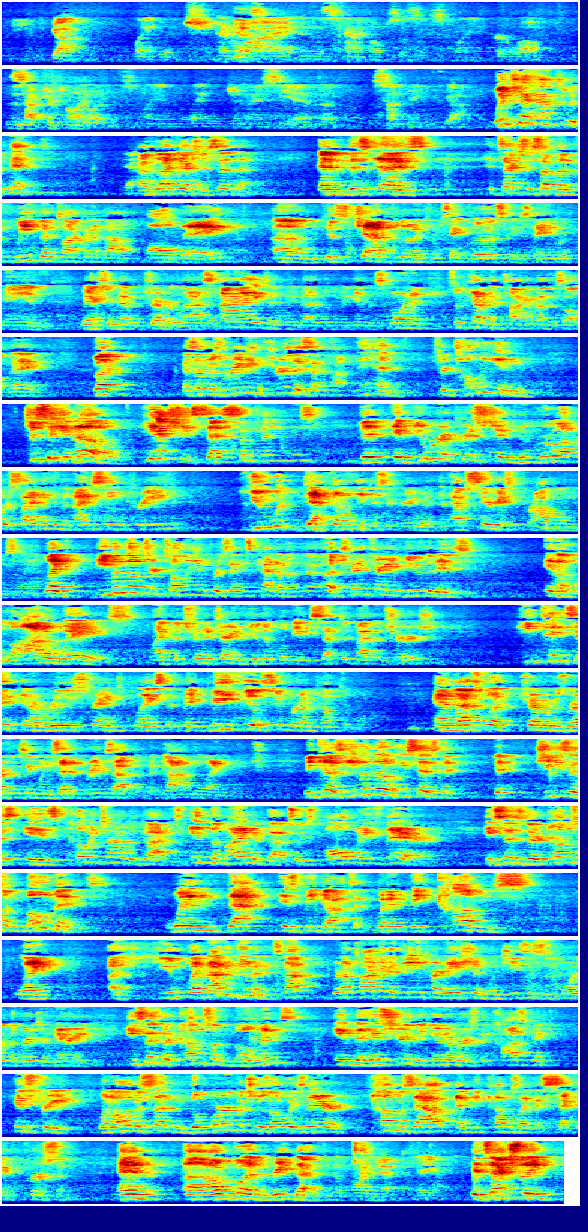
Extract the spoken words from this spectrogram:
the gut language and Yes. why, and this kind of helps us explain, or well, this is how Tertullian would have explained the language in Nicaea of the Son being God. Which I have to admit, Yeah. I'm glad you actually said that. And this guy's, it's actually something we've been talking about all day because Chad flew in from St. Louis and he's staying with me. And we actually met with Trevor last night and we met with again this morning. So we've kind of been talking about this all day. But as I was reading through this, I thought, man, Tertullian, just so you know, he actually says some things that if you were a Christian who grew up reciting the Nicene Creed, you would definitely disagree with and have serious problems. Like, even though Tertullian presents kind of a, a Trinitarian view that is, in a lot of ways, like the Trinitarian view that will be accepted by the church, he takes it in a really strange place that made me feel super uncomfortable. And that's what Trevor was referencing when he said it brings out the begotten language. Because even though he says that, that Jesus is co eternal with God, he's in the mind of God, so he's always there, he says there comes a moment when that is begotten, when it becomes like a human, like not a human. It's not. We're not talking at the incarnation when Jesus is born of the Virgin Mary. He says there comes a moment in the history of the universe, the cosmic history, when all of a sudden the Word, which was always there, comes out and becomes like a second person. And uh, I'll go ahead and read that if you don't mind. Yeah, there you go. It's actually,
